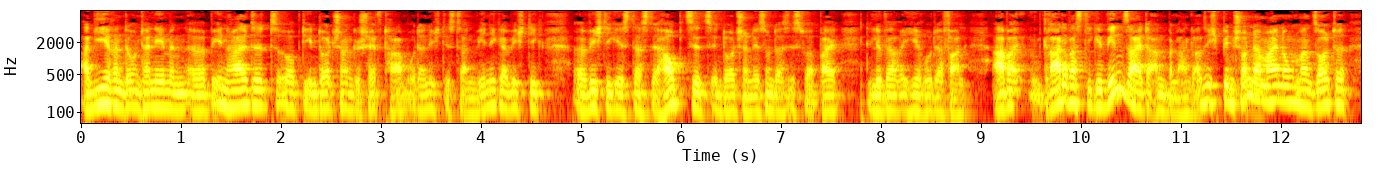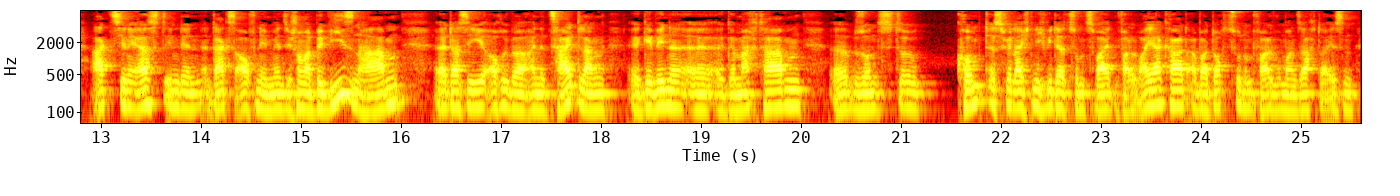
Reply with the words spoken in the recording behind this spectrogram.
agierende Unternehmen äh, beinhaltet. Ob die in Deutschland Geschäft haben oder nicht, ist dann weniger wichtig. Äh, wichtig ist, dass der Hauptsitz in Deutschland ist und das ist bei Delivery Hero der Fall. Aber gerade was die Gewinnseite anbelangt, also ich bin schon der Meinung, man sollte Aktien erst in den DAX aufnehmen, wenn sie schon mal bewiesen haben, äh, dass sie auch über eine Zeit lang äh, Gewinne äh, gemacht haben. Sonst kommt es vielleicht nicht wieder zum zweiten Fall Wirecard, aber doch zu einem Fall, wo man sagt, da ist ein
